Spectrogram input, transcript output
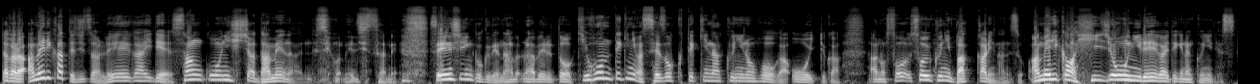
だからアメリカって実は例外で参考にしちゃダメなんですよね、実はね。先進国で並べると、基本的には世俗的な国の方が多いっていうか、あの、そう、そういう国ばっかりなんですよ。アメリカは非常に例外的な国です。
